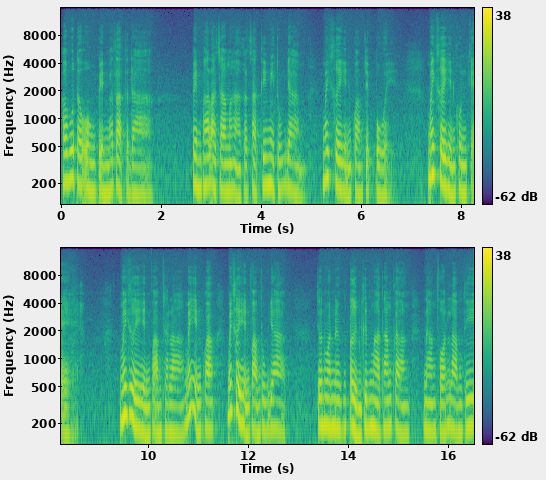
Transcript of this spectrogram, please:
พระพุทธองค์เป็นพระศาสดา เป็นพระราชามหากษัตริย์ที่มีทุกอย่าง ไม่เคยเห็นความเจ็บป่วย ไม่เคยเห็นคนแก่ ไม่เคยเห็นความชราไม่เห็นความไม่เคยเห็นความทุกข์ยาก จนวันหนึ่งตื่นขึ้นมาท่ามกลาง นางฟ้อนรำที่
